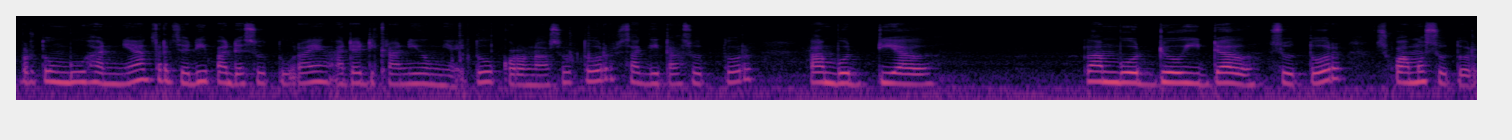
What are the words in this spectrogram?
Pertumbuhannya terjadi pada sutura yang ada di kranium yaitu coronal sutur, sagittal sutur, lambodial lambodoidal sutur, squamous sutur.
